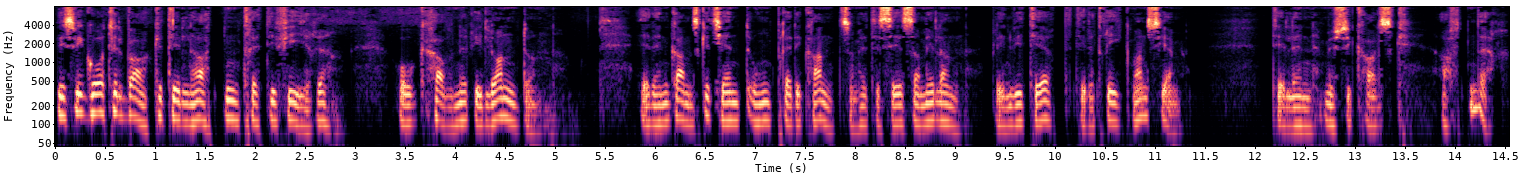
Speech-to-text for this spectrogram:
Hvis vi går tilbake til 1834 og havner i London, er det en ganske kjent ung predikant som heter Cæsar Millan, ble invitert til et rikmannshjem til en musikalsk aften der.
